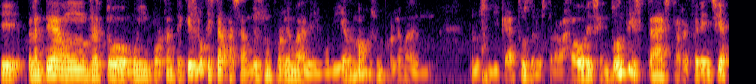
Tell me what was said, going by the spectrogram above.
eh, plantea un reto muy importante. ¿Qué es lo que está pasando? ¿Es un problema del gobierno? ¿Es un problema de los sindicatos, de los trabajadores? ¿En dónde está esta referencia?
